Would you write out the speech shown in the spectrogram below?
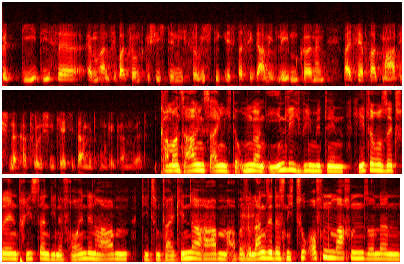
für die diese Emanzipationsgeschichte nicht so wichtig ist, dass sie damit leben können, weil sehr pragmatisch in der katholischen Kirche damit umgegangen wird. Kann man sagen, ist eigentlich der Umgang ähnlich wie mit den heterosexuellen Priestern, die eine Freundin haben, die zum Teil Kinder haben, aber mhm. solange sie das nicht zu offen machen, sondern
